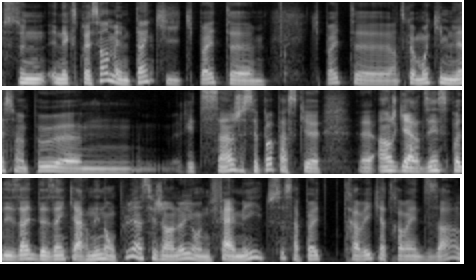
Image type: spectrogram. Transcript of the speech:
c'est une, expression en même temps qui, qui peut être qui peut être, en tout cas moi, qui me laisse un peu réticent. Je ne sais pas parce que euh, ange gardien, ce pas des êtres désincarnés non plus. Hein. Ces gens-là, ils ont une famille. Tout ça, ça peut être travailler 90 heures.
